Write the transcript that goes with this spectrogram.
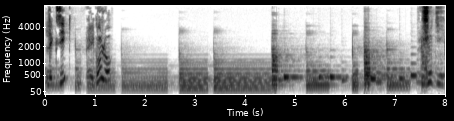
lexique, rigolo. Je dis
